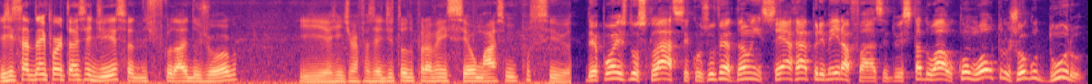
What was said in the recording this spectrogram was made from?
E a gente sabe da importância disso, da dificuldade do jogo e a gente vai fazer de tudo para vencer o máximo possível. Depois dos clássicos, o Verdão encerra a primeira fase do estadual com outro jogo duro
